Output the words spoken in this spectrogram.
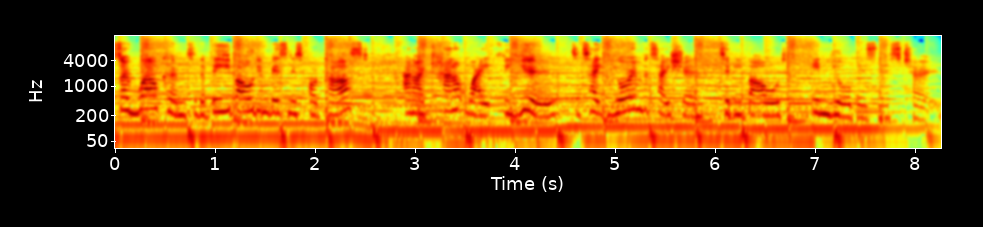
So, welcome to the Be Bold in Business podcast. And I cannot wait for you to take your invitation to be bold in your business too.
